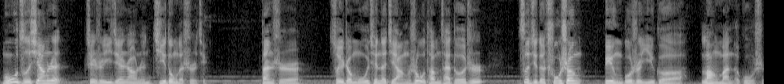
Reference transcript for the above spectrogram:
母子相认，这是一件让人激动的事情。但是随着母亲的讲述，他们才得知自己的出生并不是一个浪漫的故事。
